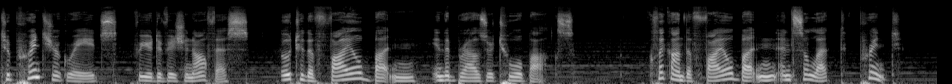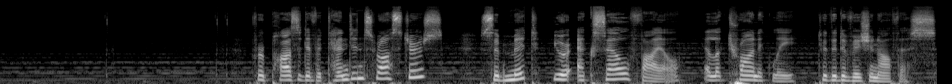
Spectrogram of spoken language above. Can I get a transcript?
To print your grades for your division office, go to the File button in the browser toolbox. Click on the File button and select Print. For positive attendance rosters, submit your Excel file electronically to the division office.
